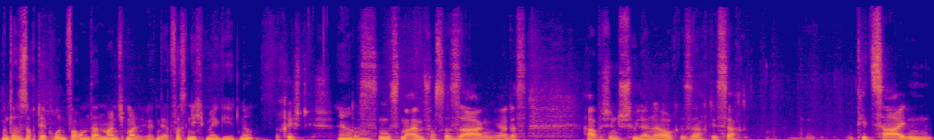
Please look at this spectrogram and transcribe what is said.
Und das ist auch der Grund, warum dann manchmal irgendetwas nicht mehr geht, ne? Richtig. Ja. Das muss man einfach so sagen. Ja, das habe ich den Schülern auch gesagt. Ich sage, die Zeiten,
